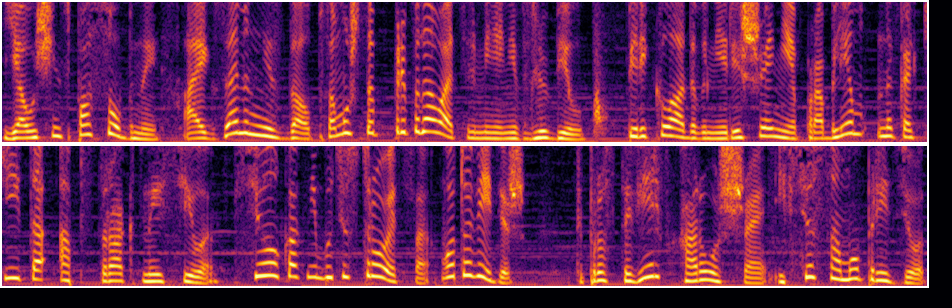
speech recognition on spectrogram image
Я очень способный, а экзамен не сдал, потому что преподаватель меня не взлюбил. Перекладывание решения проблем на какие-то абстрактные силы. Все как-нибудь устроится, вот увидишь. Ты просто верь в хорошее, и все само придет.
